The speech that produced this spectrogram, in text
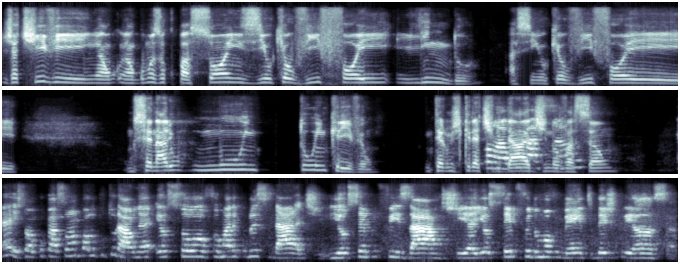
já tive em, em algumas ocupações e o que eu vi foi lindo. Assim, o que eu vi foi um cenário muito incrível em termos de criatividade, Bom, inovação. É isso, a ocupação é um polo cultural, né? Eu sou formada em publicidade e eu sempre fiz arte, e aí eu sempre fui do movimento desde criança.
